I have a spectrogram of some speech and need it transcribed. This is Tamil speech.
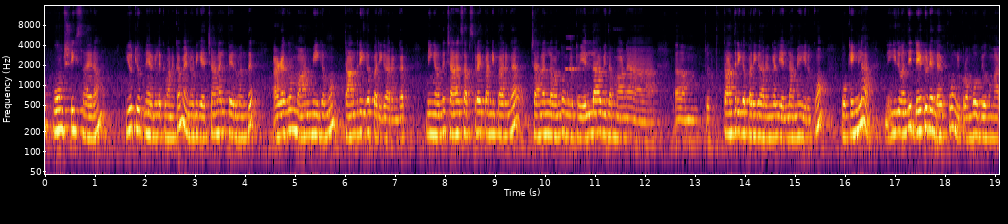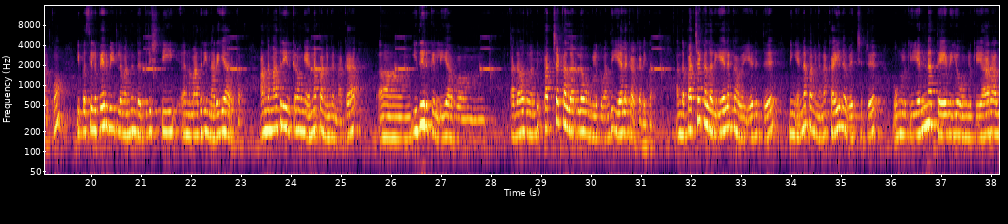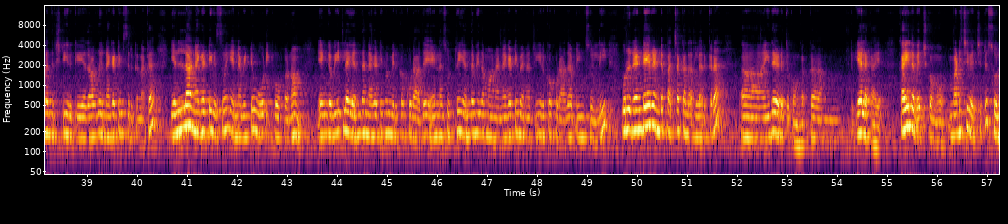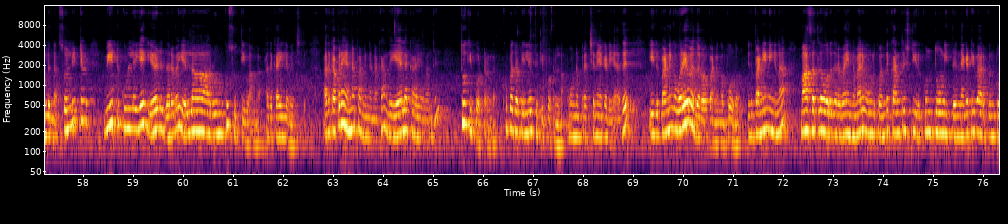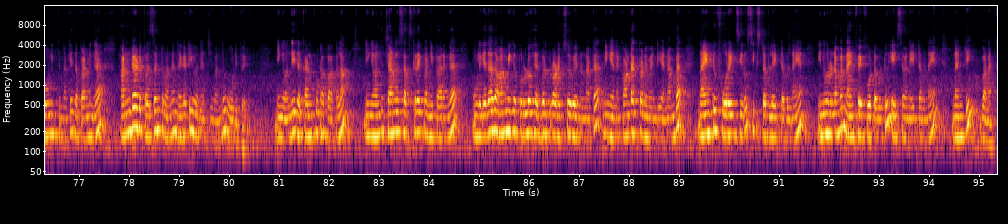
ஓம் ஸ்ரீ சாய்ராம். யூடியூப் நேர்களுக்கு வணக்கம். என்னுடைய சேனல் பேர் வந்து அழகும் ஆன்மீகமும் தாந்திரீக பரிகாரங்கள். நீங்கள் வந்து சேனல் சப்ஸ்கிரைப் பண்ணி பாருங்கள் சேனலில் வந்து உங்களுக்கு எல்லா விதமான தாந்திரிக பரிகாரங்கள் எல்லாமே இருக்கும். ஓகேங்களா? இது வந்து டே டு டே லைஃப்க்கு உங்களுக்கு ரொம்ப உபயோகமாக இருக்கும். இப்போ சில பேர் வீட்டில் வந்து இந்த திருஷ்டி அந்த மாதிரி நிறையா இருக்கும். அந்த மாதிரி இருக்கிறவங்க என்ன பண்ணுங்கன்னாக்கா இது இருக்குது இல்லையா? அதாவது வந்து பச்சை கலரில் உங்களுக்கு வந்து ஏலக்காய் கிடைக்கும். அந்த பச்சை கலர் ஏலக்காவை எடுத்து நீங்கள் என்ன பண்ணுங்கன்னா கையில் வச்சுட்டு உங்களுக்கு என்ன தேவையோ உங்களுக்கு யாரால திருஷ்டி இருக்குது ஏதாவது நெகட்டிவ்ஸ் இருக்குனாக்க எல்லா நெகட்டிவ்ஸும் என்னை விட்டு ஓடி போகணும். எங்கள் வீட்டில் எந்த நெகட்டிவும் இருக்கக்கூடாது. என்னை சுற்றி எந்த விதமான நெகட்டிவ் எனர்ஜியும் இருக்கக்கூடாது அப்படின்னு சொல்லி ஒரு ரெண்டே ரெண்டு பச்சை கலரில் இருக்கிற இதை எடுத்துக்கோங்க. க ஏலக்காயை. கையில் வச்சுக்கோங்க. மடித்து வச்சுட்டு சொல்லுங்கள் சொல்லிவிட்டு வீட்டுக்குள்ளேயே ஏழு தடவை எல்லா ரூமுக்கும் சுற்றி வாங்க. அதை கையில் வச்சுட்டு. அதுக்கப்புறம் என்ன பண்ணுங்கனாக்கா அந்த ஏலக்காயை வந்து தூக்கி போட்டுருங்க. குப்பை தொட்டிலே தூக்கி போட்டுடலாம். ஒன்றும் பிரச்சனையே கிடையாது. இது பண்ணுங்கள் ஒரே ஒரு தடவை பண்ணுங்கள் போதும். இது பண்ணினீங்கன்னா மாதத்தில் ஒரு தடவை. இந்த மாதிரி உங்களுக்கு வந்து கண் திருஷ்டி இருக்குன்னு தோணித்து நெகட்டிவாக இருக்குன்னு தோணித்துனாக்கா இதை பண்ணுங்கள் ஹண்ட்ரட் பர்சன்ட் வந்து நெகட்டிவ் எனர்ஜி வந்து ஓடி போயிடும். நீங்கள் வந்து இதை கண்கூட்டாக பார்க்கலாம். நீங்கள் வந்து சேனல் சப்ஸ்கிரைப் பண்ணி பாருங்கள் உங்களுக்கு ஏதாவது ஆன்மீக பொருளோ ஹெர்பல் ப்ராடக்ட்ஸோ வேணும்னாக்கா நீங்கள் என்னை காண்டாக்ட் பண்ண வேண்டிய number nine two four eight zero six double eight double nine இன்னொரு number nine five four double two eight seven eight double nine நன்றி வணக்கம்.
